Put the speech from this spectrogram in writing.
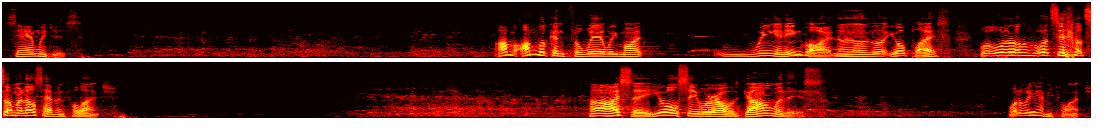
Sandwiches. I'm, I'm looking for where we might wing an invite, not your place. Well, what's, what's someone else having for lunch? Oh, I see. You all see where I was going with this. What are we having for lunch?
